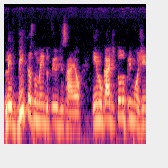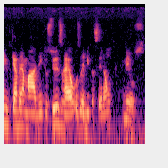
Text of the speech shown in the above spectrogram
levitas no meio do filho de Israel, em lugar de todo primogênito que abre a madre entre os filhos de Israel, os levitas serão meus.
